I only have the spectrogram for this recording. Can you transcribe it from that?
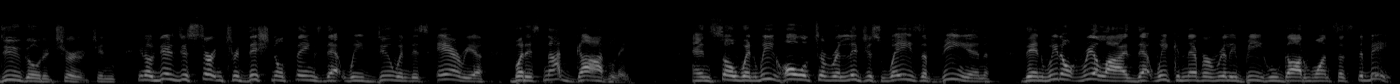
do go to church. And, you know, there's just certain traditional things that we do in this area, but it's not godly. And so when we hold to religious ways of being, then we don't realize that we can never really be who God wants us to be.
